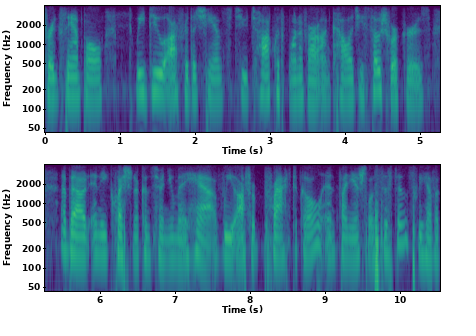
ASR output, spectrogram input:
for example, we do offer the chance to talk with one of our oncology social workers about any question or concern you may have. We offer practical and financial assistance. We have a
